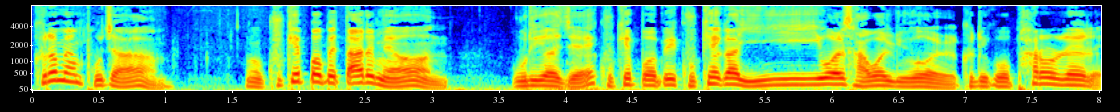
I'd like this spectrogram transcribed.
그러면 보자. 어, 국회법에 따르면 우리가 이제 국회법이 국회가 2월, 4월, 6월 그리고 8월에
